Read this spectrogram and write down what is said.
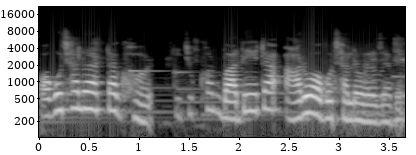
অগোছালো একটা ঘর। কিছুক্ষণ বাদে এটা আরও অগোছালো হয়ে যাবে।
